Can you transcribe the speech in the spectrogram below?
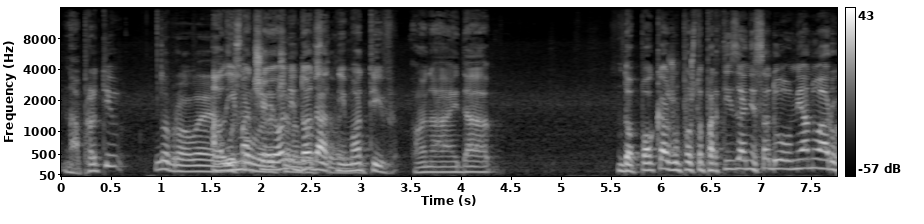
Naprotiv. Dobro, ovo je ali imaće oni dodatni motiv onaj, da da pokažu, pošto Partizan je sad u ovom januaru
